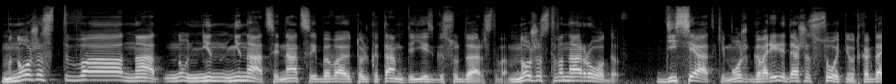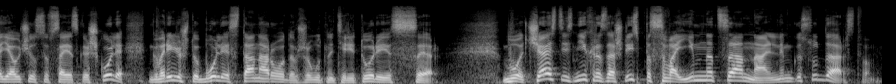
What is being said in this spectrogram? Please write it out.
множество, на, ну, не, не наций, нации бывают только там, где есть государство, множество народов – десятки, может, говорили даже сотни. Вот когда я учился в советской школе, говорили, что более ста народов живут на территории СССР. Вот, часть из них разошлись по своим национальным государствам.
